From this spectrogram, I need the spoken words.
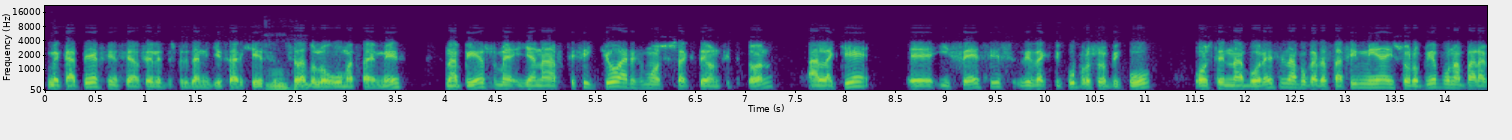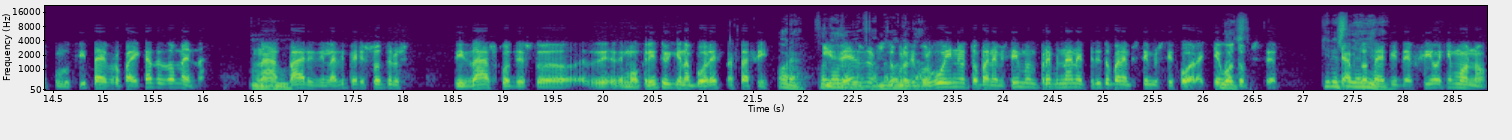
με κατεύθυνση αν θέλετε της Πριτανικής Αρχής, mm-hmm. στρατολογούμαστε εμείς, να πιέσουμε για να αυξηθεί και ο αριθμός εισαξτέων φοιτητών, αλλά και ε, οι θέσεις διδακτικού προσωπικού, ώστε να μπορέσει να αποκατασταθεί μια ισορροπία που να παρακολουθεί τα ευρωπαϊκά Να πάρει δηλαδή περισσότερους διδάσκονται στο Δημοκρίτιο για να μπορέσει να σταθεί. Ωραία, η δέσμευση του Πρωθυπουργού είναι ότι το Πανεπιστήμιο πρέπει να είναι τρίτο πανεπιστήμιο στη χώρα. Και εγώ το πιστεύω. Κύριε και αυτό θα επιτευχθεί όχι μόνο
